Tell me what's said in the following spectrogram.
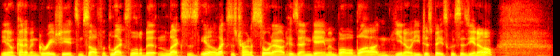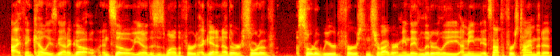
you know, kind of ingratiates himself with Lex a little bit. And Lex is, you know, Lex is trying to sort out his end game and blah, blah, blah. And, you know, he just basically says, you know, I think Kelly's got to go. And so, you know, this is one of the first, again, another sort of sort of weird first in Survivor. I mean, they literally. I mean, it's not the first time that a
